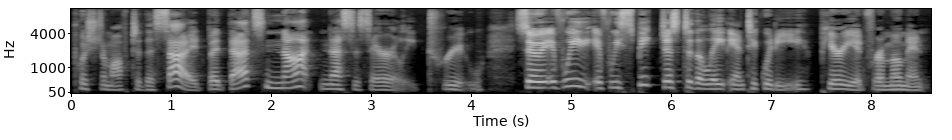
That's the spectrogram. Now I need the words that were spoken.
pushed them off to the side but that's not necessarily true. So if we if we speak just to the late antiquity period for a moment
